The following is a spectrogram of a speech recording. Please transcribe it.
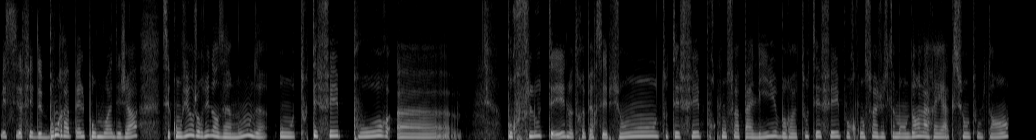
mais ça fait de bons rappels pour moi déjà. C'est qu'on vit aujourd'hui dans un monde où tout est fait pour, euh, pour flouter notre perception, tout est fait pour qu'on soit pas libre, tout est fait pour qu'on soit justement dans la réaction tout le temps,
